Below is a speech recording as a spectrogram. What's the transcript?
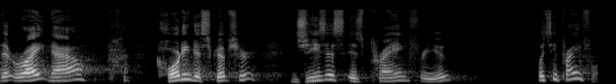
that right now, according to Scripture, Jesus is praying for you? What's he praying for?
